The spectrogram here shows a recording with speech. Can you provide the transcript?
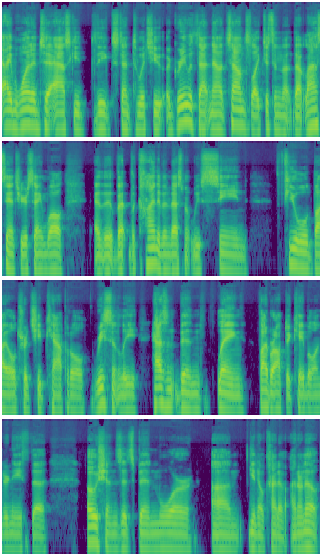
I wanted to ask you the extent to which you agree with that. Now, it sounds like just in the, that last answer, you're saying, well, the, the, the kind of investment we've seen fueled by ultra cheap capital recently hasn't been laying fiber optic cable underneath the oceans. It's been more, um, you know, kind of, I don't know,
